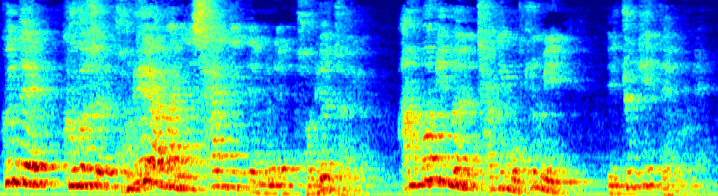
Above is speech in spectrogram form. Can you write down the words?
근데 그것을 버려야만 살기 때문에 버려져요. 안 버리면 자기 목숨이 죽기 때문에.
